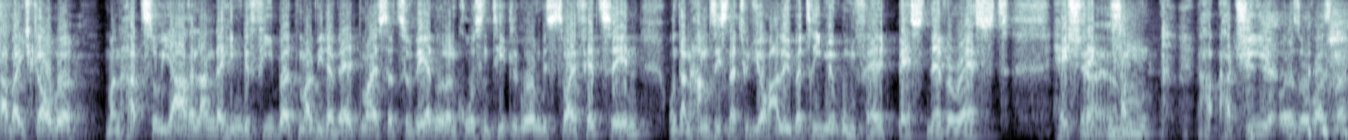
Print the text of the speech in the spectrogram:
Aber ich glaube, man hat so jahrelang dahin gefiebert, mal wieder Weltmeister zu werden oder einen großen Titel geholt bis 2014. Und dann haben sie es natürlich auch alle übertrieben im Umfeld. Best never rest. Hashtag ja, ja. some Hachi oder sowas. Ne?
